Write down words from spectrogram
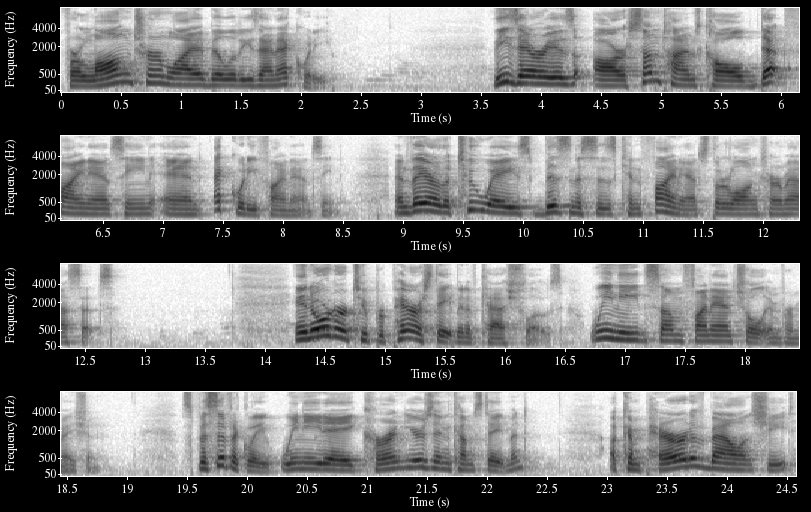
for long-term liabilities and equity. These areas are sometimes called debt financing and equity financing, and they are the two ways businesses can finance their long-term assets. In order to prepare a statement of cash flows, we need some financial information. Specifically, we need a current year's income statement, a comparative balance sheet,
